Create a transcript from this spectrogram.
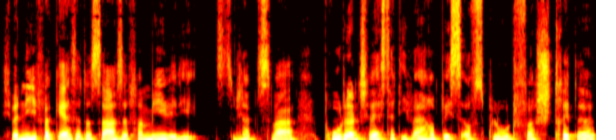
Ich werde nie vergessen, da saß eine Familie, die, ich glaube, das war Bruder und Schwester, die waren bis aufs Blut verstritten.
